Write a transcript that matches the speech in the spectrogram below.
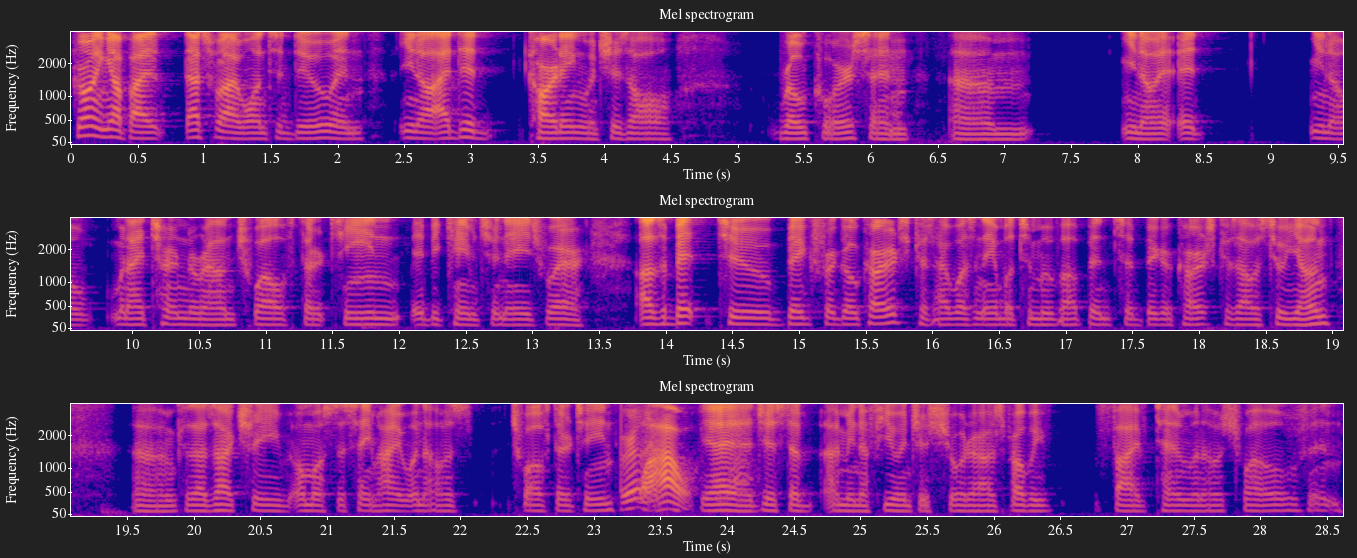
growing up, I that's what I wanted to do, and you know, I did karting, which is all road course, and um, you know, it, it, you know, when I turned around 12, 13, it became to an age where I was a bit too big for go karts because I wasn't able to move up into bigger cars because I was too young. Because I was actually almost the same height when I was 12, 13. Really? wow. Yeah, yeah, just a, I mean, a few inches shorter. I was probably five ten when I was twelve, and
